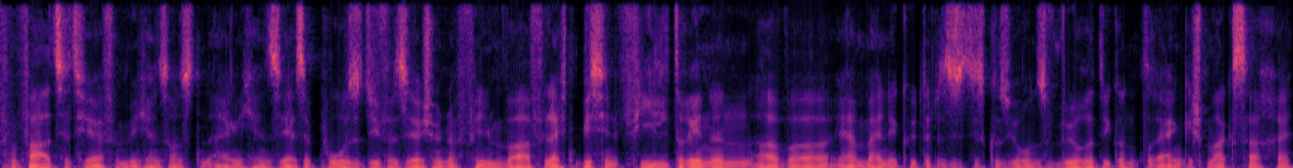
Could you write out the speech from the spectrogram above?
vom Fazit her für mich ansonsten eigentlich ein sehr, sehr positiver, sehr schöner Film war. Vielleicht ein bisschen viel drinnen, aber ja, meine Güte, das ist diskussionswürdig und rein Geschmackssache.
